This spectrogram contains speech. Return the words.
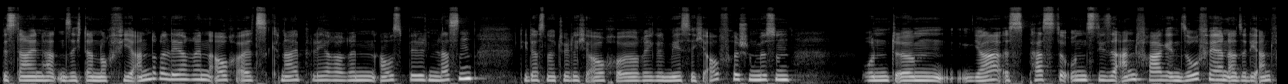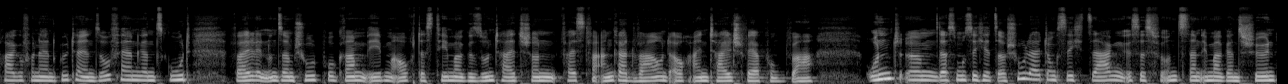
Bis dahin hatten sich dann noch vier andere Lehrerinnen auch als Kneipplehrerinnen ausbilden lassen, die das natürlich auch äh, regelmäßig auffrischen müssen. Und ähm, ja, es passte uns diese Anfrage insofern, also die Anfrage von Herrn Rüther insofern ganz gut, weil in unserem Schulprogramm eben auch das Thema Gesundheit schon fest verankert war und auch ein Teilschwerpunkt war. Und ähm, das muss ich jetzt aus Schulleitungssicht sagen, ist es für uns dann immer ganz schön,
